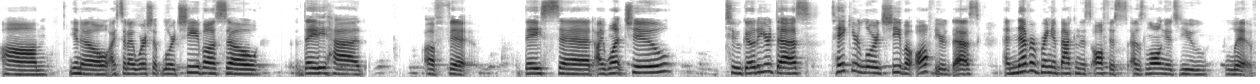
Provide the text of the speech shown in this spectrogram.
Um, you know, I said I worship Lord Shiva, so they had a fit. They said, I want you to go to your desk, take your Lord Shiva off your desk, and never bring it back in this office as long as you live.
